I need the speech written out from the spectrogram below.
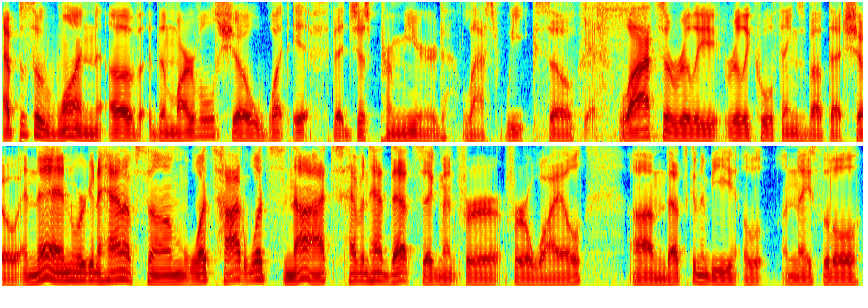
episode one of the Marvel show What If that just premiered last week. So yes. lots of really, really cool things about that show. And then we're gonna have some what's hot, what's not. Haven't had that segment for for a while. Um, that's gonna be a, a nice little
